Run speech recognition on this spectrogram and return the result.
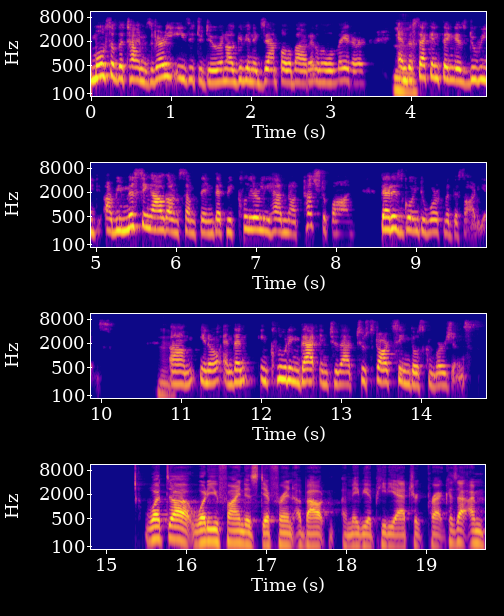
most of the time is very easy to do. And I'll give you an example about it a little later. Mm-hmm. And the mm-hmm. second thing is, do we are we missing out on something that we clearly have not touched upon that is going to work with this audience? Mm-hmm. Um, you know, and then including that into that to start seeing those conversions. What uh, what do you find is different about uh, maybe a pediatric practice? Because I'm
